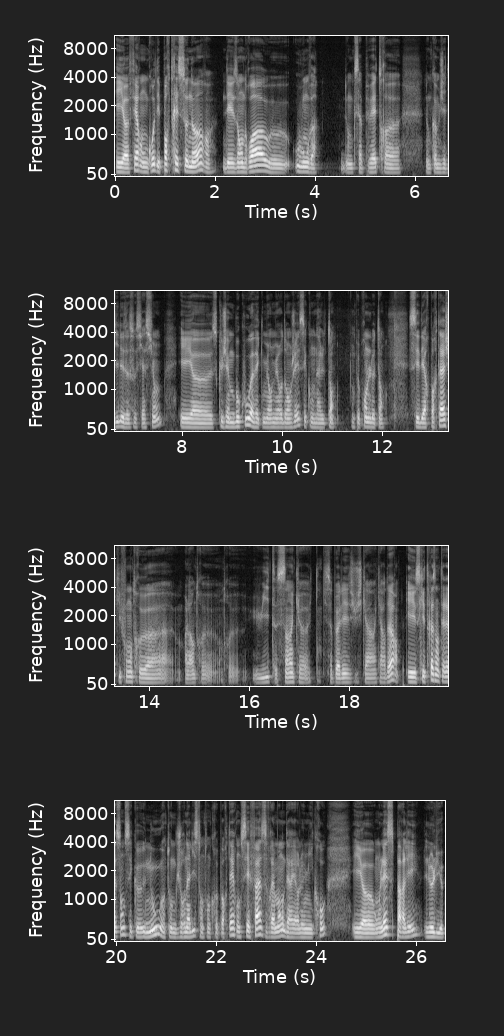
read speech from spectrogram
et euh, faire en gros des portraits sonores des endroits où, où on va. Donc, ça peut être. Euh, donc comme j'ai dit, des associations. Et euh, ce que j'aime beaucoup avec Murmure d'Angers, c'est qu'on a le temps. On peut prendre le temps. C'est des reportages qui font entre, euh, voilà, entre, entre 8, 5, euh, ça peut aller jusqu'à un quart d'heure. Et ce qui est très intéressant, c'est que nous, en tant que journalistes, en tant que reporters, on s'efface vraiment derrière le micro et on laisse parler le lieu.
